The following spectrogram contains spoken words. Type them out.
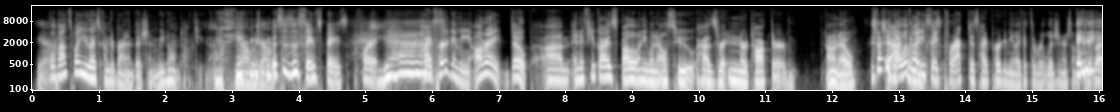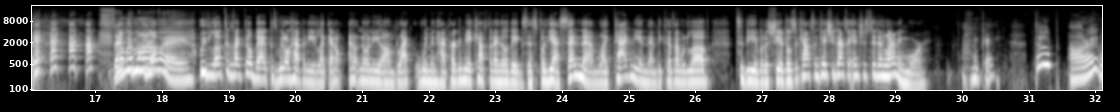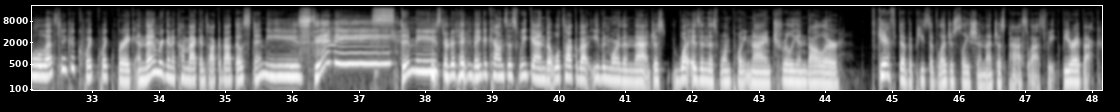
Yeah. Well, that's why you guys come to Brown Ambition. We don't talk to you that way. No, we don't. this is a safe space. All right. yes. Hypergamy. All right, dope. Um, and if you guys follow anyone else who has written or talked or I don't know, Especially I black love how you say practice hypergamy like it's a religion or something. But send no, them we would love way. to. We'd love to because I feel bad because we don't have any. Like I don't. I don't know any um black women hypergamy accounts, but I know they exist. But yeah, send them. Like tag me in them because I would love to be able to share those accounts in case you guys are interested in learning more. Okay. Dope. All right. Well, let's take a quick, quick break, and then we're gonna come back and talk about those stimmies. Stimmy. Stimmy started hitting bank accounts this weekend, but we'll talk about even more than that. Just what is in this 1.9 trillion dollar gift of a piece of legislation that just passed last week. Be right back.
